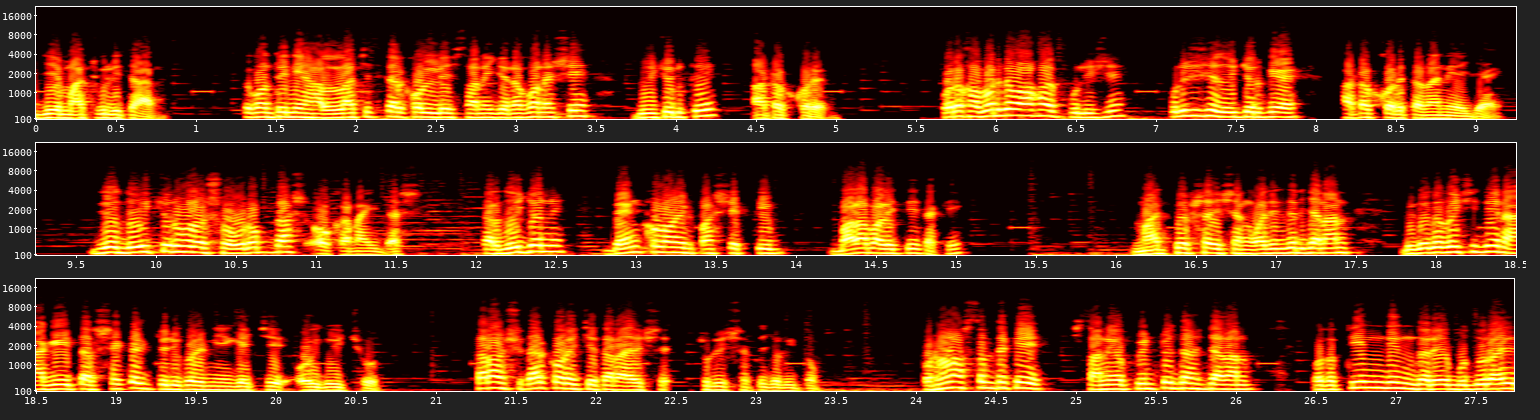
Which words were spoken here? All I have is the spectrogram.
যে মাছগুলি তার। তখন তিনি হাল্লা চিৎকার করলে স্থানীয় জনগণ এসে দুই চোরকে আটক করেন। পরে খবর দেওয়া হয় পুলিশে। পুলিশ এসে দুই চোরকে আটক করে থানা নিয়ে যায়। দ্বিতীয় দুই চোর হলো সৌরভ দাস ও কানাই দাস। তারা দুইজনে ব্যাংক কলোনির পাশে একটি বাড়া বাড়িতে থাকে। মাছ ব্যবসায়ী সাংবাদিকদের জানান, বিগত কিছুদিন আগেই তার সাইকেল চুরি করে নিয়ে গেছে ওই দুই চোর। তারাও স্বীকার করেছে তারা চুরির সাথে জড়িত। ঘটনাস্থল থেকে স্থানীয় পিন্টু দাস জানান, গত তিন দিন ধরে বুদুরাইল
